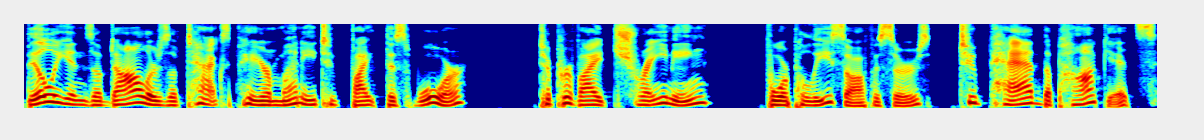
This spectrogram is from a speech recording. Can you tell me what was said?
billions of dollars of taxpayer money to fight this war, to provide training for police officers, to pad the pockets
